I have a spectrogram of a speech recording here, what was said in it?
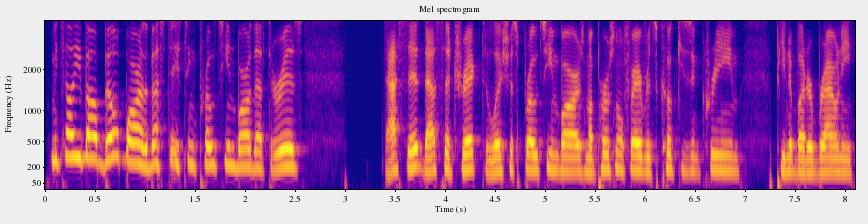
let me tell you about Built Bar, the best tasting protein bar that there is. That's it. That's the trick. Delicious protein bars. My personal favorites cookies and cream, peanut butter brownie,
